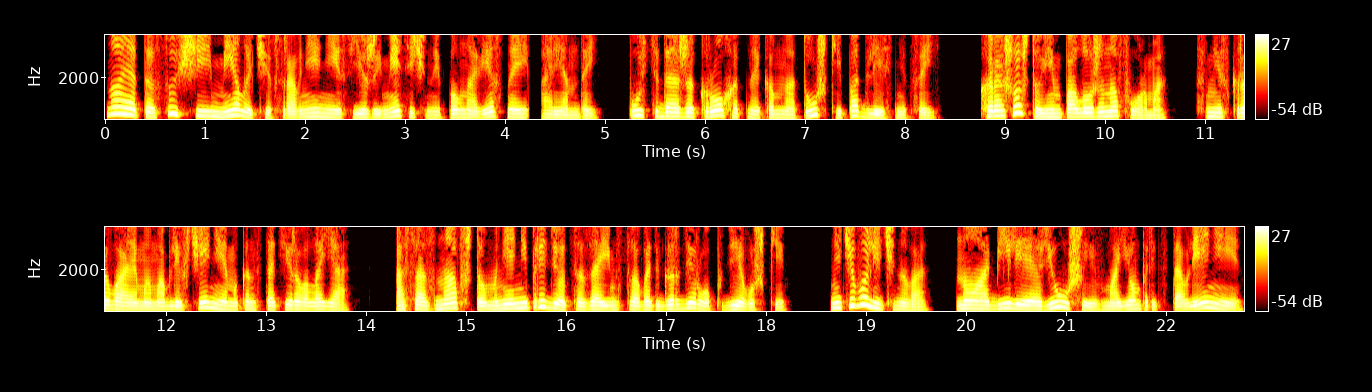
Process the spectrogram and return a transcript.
но это сущие мелочи в сравнении с ежемесячной полновесной арендой. Пусть даже крохотной комнатушки под лестницей. Хорошо, что им положена форма. С нескрываемым облегчением констатировала я, осознав, что мне не придется заимствовать гардероб девушки. Ничего личного, но обилие рюшей в моем представлении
